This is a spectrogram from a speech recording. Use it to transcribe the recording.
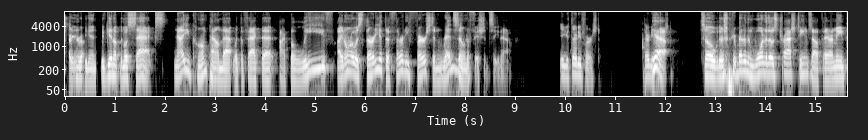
sorry to interrupt again. We've given up the most sacks. Now you compound that with the fact that I believe I don't know it was 30th or 31st in red zone efficiency now. Yeah, you're 31st. 31st. Yeah. So there's you're better than one of those trash teams out there. I mean,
